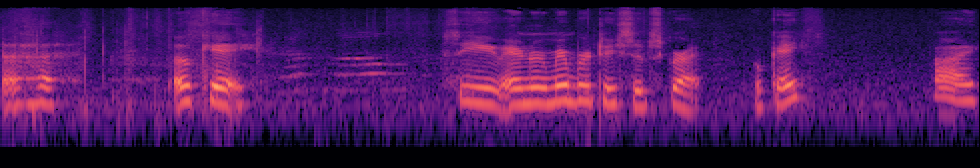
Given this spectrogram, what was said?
Uh, okay. See you, and remember to subscribe, okay? Bye.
